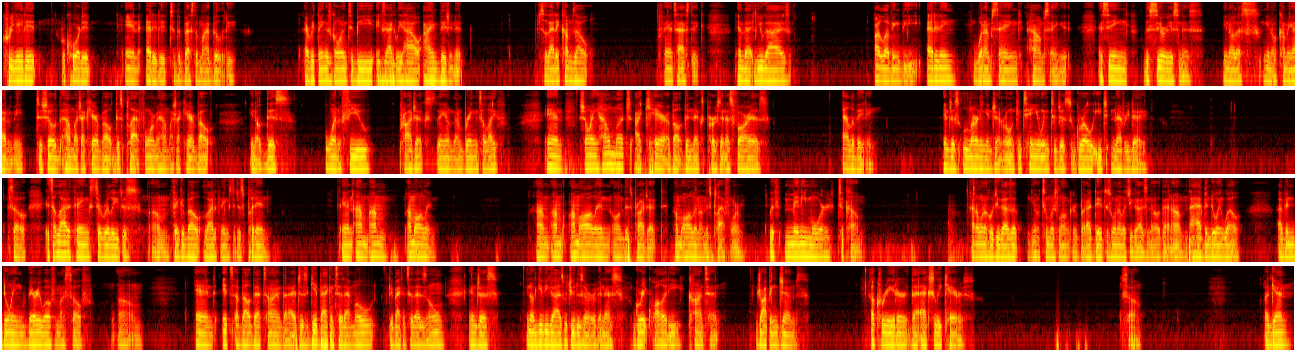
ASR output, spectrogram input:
created, recorded, and edited to the best of my ability. Everything is going to be exactly how I envision it so that it comes out fantastic and that you guys are loving the editing, what I'm saying, how I'm saying it, and seeing the seriousness, you know, that's, you know, coming out of me to show how much I care about this platform and how much I care about, you know, this one of few projects that, you know, that I'm bringing to life and showing how much I care about the next person as far as elevating and just learning in general and continuing to just grow each and every day. So it's a lot of things to really just um, think about, a lot of things to just put in, and I'm I'm I'm all in. I'm I'm I'm all in on this project. I'm all in on this platform with many more to come. I don't want to hold you guys up, you know, too much longer, but I did just want to let you guys know that um I have been doing well. I've been doing very well for myself. Um and it's about that time that I just get back into that mode, get back into that zone and just you know, give you guys what you deserve and that's great quality content dropping gems, a creator that actually cares. So, again,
